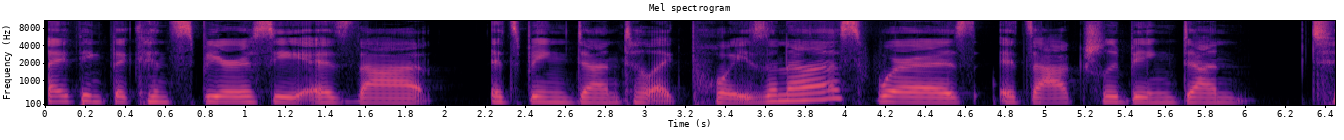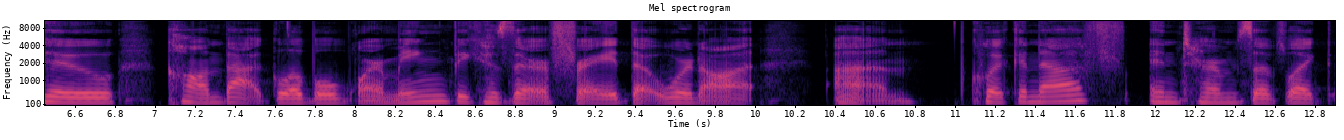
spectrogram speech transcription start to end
I think the conspiracy is that it's being done to like poison us, whereas it's actually being done to combat global warming because they're afraid that we're not um, quick enough in terms of like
